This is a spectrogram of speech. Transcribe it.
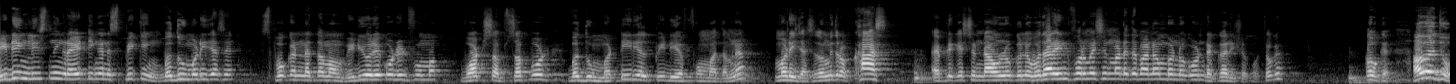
reading listening writing અને સ્પીકિંગ બધું મળી જશે. સ્પોકનના તમામ વીડિયો રેકોર્ડેડ ફોર્મમાં વોટ્સઅપ સપોર્ટ બધું મટીરિયલ પીડીએફ ફોર્મમાં તમને મળી જશે. તો મિત્રો, ખાસ એપ્લિકેશન ડાઉનલોડ કરી લો. વધારે ઇન્ફોર્મેશન માટે તમારા નંબરનો કોન્ટેક્ટ કરી શકો છો ઓકે ઓકે હવે જો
